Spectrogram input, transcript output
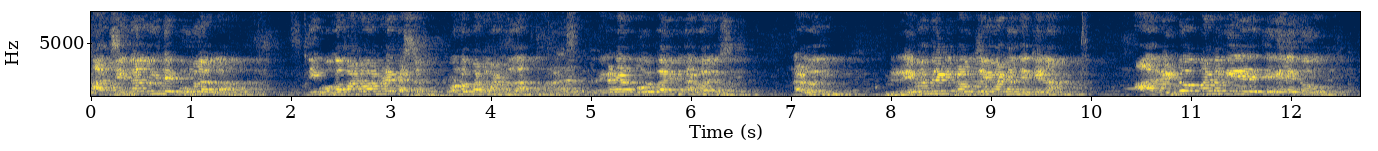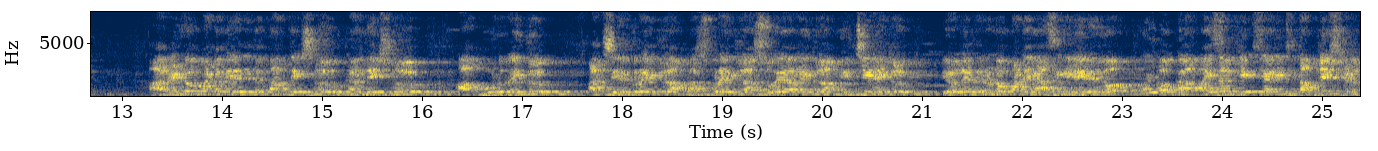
ఆ జంగల్ ఉండే భూములల్లో నీకు ఒక పంట పండుడే కష్టం. రెండో పంట పండుతుందా? ఎక్కడ భూమి బాగా మీద నడవాలి వస్తుంది నడవది ఇప్పుడు రేవంత్ రెడ్డి ప్రభుత్వం ఏమంటుంది ఎక్కినా ఆ రెండో పంట మీరు ఏదైతే వేయలేదో ఆ రెండో పంట మీద ఏదైతే పత్తేసిన వాళ్ళు కందేసిన వాళ్ళు ఆ పోడు రైతులు ఆ చెరుకు రైతులు ఆ పసుపు రైతులు ఆ సోయా రైతులు ఆ మిర్చి రైతులు ఎవరైతే రెండో పంట యాసకి లేలేదో ఒక పైసలు కేసీఆర్ ఇచ్చి తప్పు చేసినాడు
